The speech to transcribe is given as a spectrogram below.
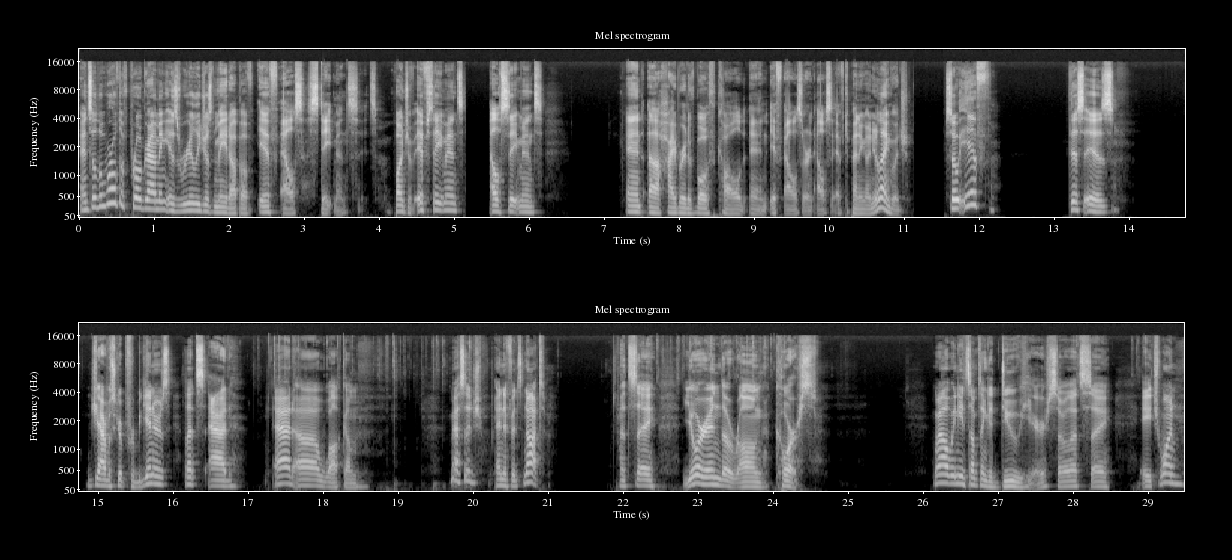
And so the world of programming is really just made up of if-else statements. It's a bunch of if statements, else statements, and a hybrid of both called an if-else or an else-if, depending on your language. So if this is JavaScript for beginners, let's add, add a welcome message. And if it's not, let's say, you're in the wrong course. Well, we need something to do here. So let's say h1.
